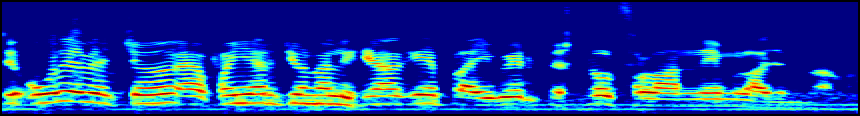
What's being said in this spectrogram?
ਤੇ ਉਹਦੇ ਵਿੱਚ ਐਫ ਆਈ ਆਰ 'ਚ ਉਹਨਾਂ ਲਿਖਿਆ ਕਿ ਪ੍ਰਾਈਵੇਟ ਪਿਸਟਲ ਫਲਾਨੇ ਮੁਲਾਜ਼ਮ ਦਾ ਵਾ।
